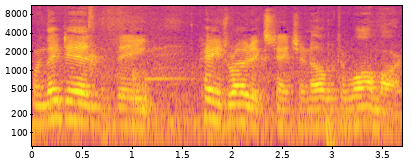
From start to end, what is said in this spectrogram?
when they did the Page Road extension over to Walmart,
